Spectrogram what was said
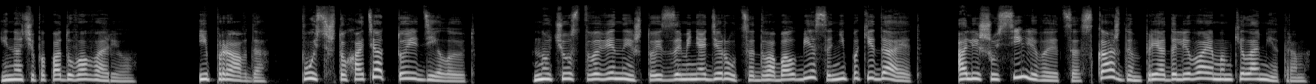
иначе попаду в аварию. И правда, пусть что хотят, то и делают. Но чувство вины, что из-за меня дерутся два балбеса, не покидает, а лишь усиливается с каждым преодолеваемым километром.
